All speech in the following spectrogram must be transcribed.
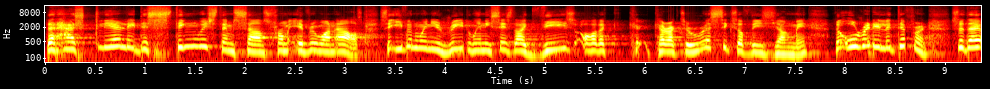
that has clearly distinguished themselves from everyone else. So even when you read, when he says, like, these are the characteristics of these young men, they already look different. So they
